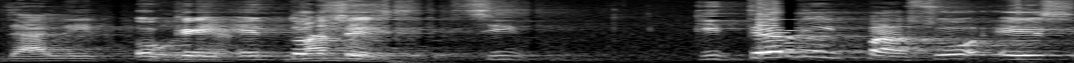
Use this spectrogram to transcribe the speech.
dale. Poder. Ok, entonces, si quitarle el paso es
